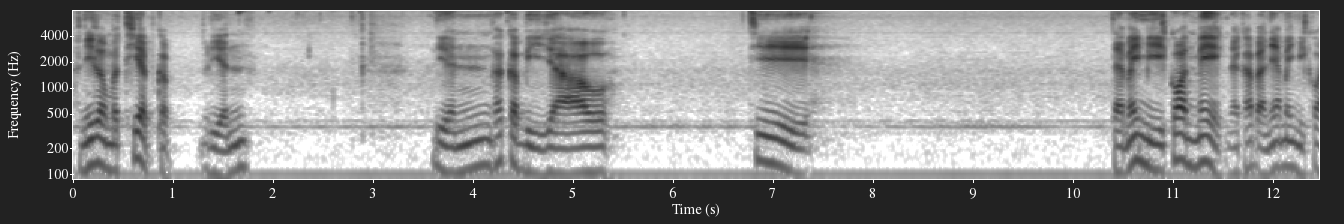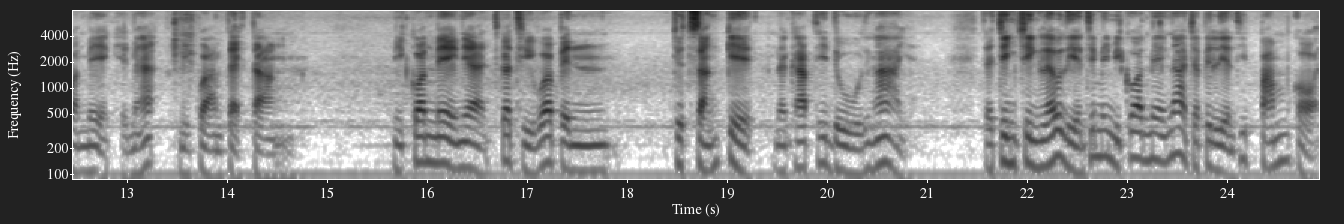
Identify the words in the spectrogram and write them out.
อันนี้เรามาเทียบกับเหรียญเหรียญพระกระบี่ยาวที่แต่ไม่มีก้อนเมฆนะครับ อันนี้ไม่มีก้อนเมฆเห็นไหมฮะมีความแตกต่าง มีก้อนเมฆเนี่ยก็ถือว่าเป็นจุดสังเกตนะครับที่ดูง่าย แต่จริง ๆ แล้วเหรียญที่ไม่มีก้อนเมฆน่าจะเป็นเหรียญที่ปั๊มก่อน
